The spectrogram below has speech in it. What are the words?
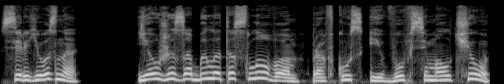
Серьезно? Я уже забыл это слово, про вкус и вовсе молчу.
